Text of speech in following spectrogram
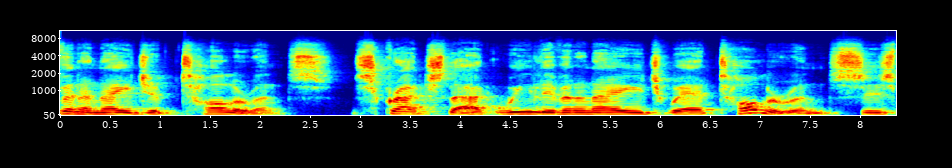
in an age of tolerance. Scratch that, we live in an age where tolerance is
